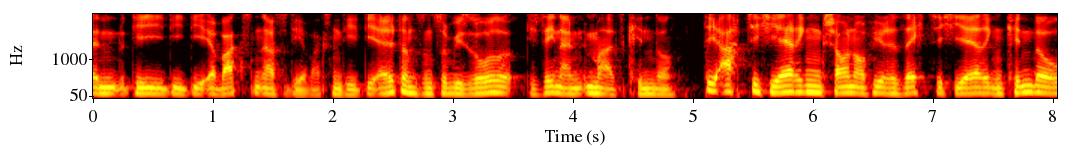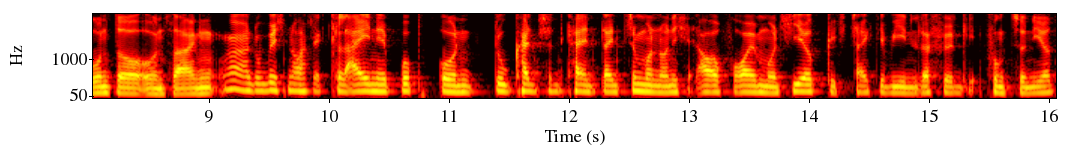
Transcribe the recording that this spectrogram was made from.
wenn die, die, die Erwachsenen, also die Erwachsenen, die, die Eltern sind sowieso, die sehen einen immer als Kinder. die 80-Jährigen schauen auf ihre 60-jährigen Kinder runter und sagen, ah, du bist noch der kleine Bub und du kannst kein, dein Zimmer noch nicht aufräumen und hier, ich zeig dir, wie ein Löffel funktioniert.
